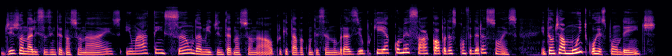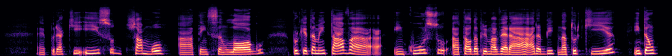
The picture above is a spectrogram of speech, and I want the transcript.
de jornalistas internacionais e uma atenção da mídia internacional para o que estava acontecendo no Brasil, porque ia começar a Copa das Confederações. Então tinha muito correspondente é, por aqui e isso chamou a atenção logo, porque também estava em curso a tal da Primavera Árabe na Turquia então,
